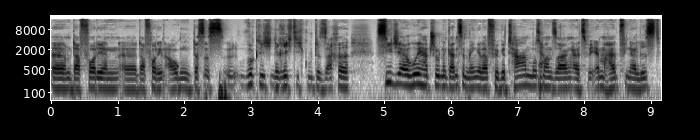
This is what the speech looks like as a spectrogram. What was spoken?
ähm, da, vor den, äh, da vor den Augen. Das ist äh, wirklich eine richtig gute Sache. CJ Hui hat schon eine ganze Menge dafür getan, muss ja. man sagen, als WM-Halbfinalist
